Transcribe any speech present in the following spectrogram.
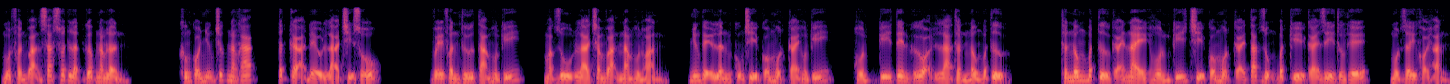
một phần vạn xác suất lật gấp năm lần. Không có những chức năng khác, tất cả đều là chỉ số. Về phần thứ tám hồn kỹ, mặc dù là trăm vạn năm hồn hoàn, nhưng tề lân cũng chỉ có một cái hồn kỹ hồn kỹ tên cứ gọi là thần nông bất tử. Thần nông bất tử cái này hồn kỹ chỉ có một cái tác dụng bất kỳ cái gì thương thế, một giây khỏi hẳn.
